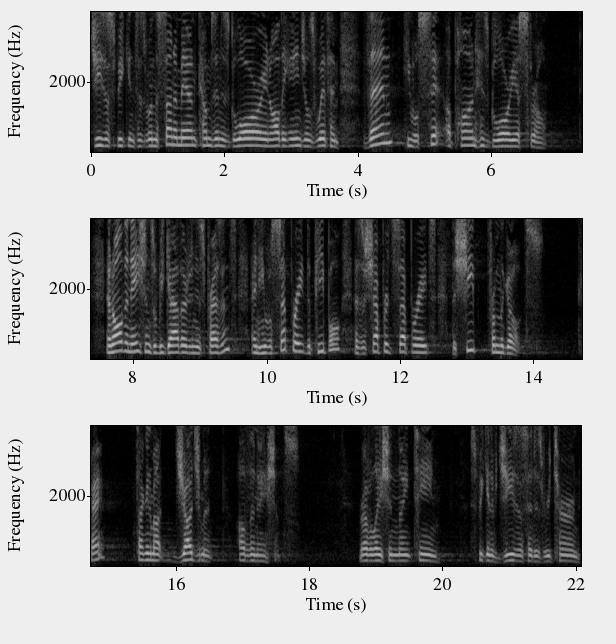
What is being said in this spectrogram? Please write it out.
Jesus speaking says, When the Son of Man comes in his glory and all the angels with him, then he will sit upon his glorious throne. And all the nations will be gathered in his presence, and he will separate the people as a shepherd separates the sheep from the goats. Okay? Talking about judgment of the nations. Revelation 19, speaking of Jesus at his return,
